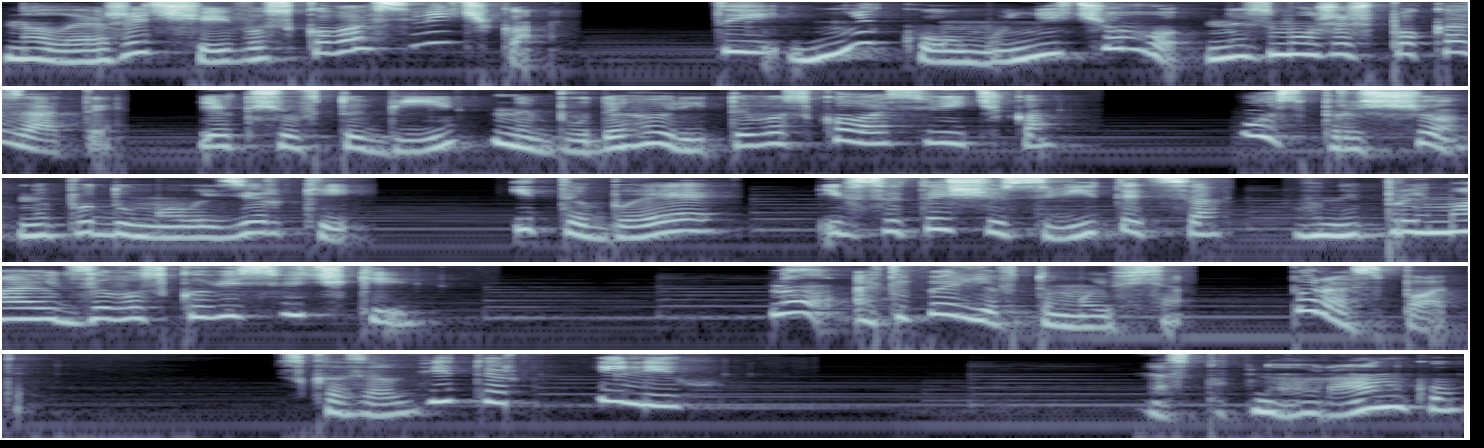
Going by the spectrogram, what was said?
належить ще й воскова свічка. Ти нікому нічого не зможеш показати, якщо в тобі не буде горіти воскова свічка. Ось про що не подумали зірки. І тебе, і все те, що світиться, вони приймають за воскові свічки. Ну, а тепер я втомився, пора спати, сказав вітер і ліг. Наступного ранку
